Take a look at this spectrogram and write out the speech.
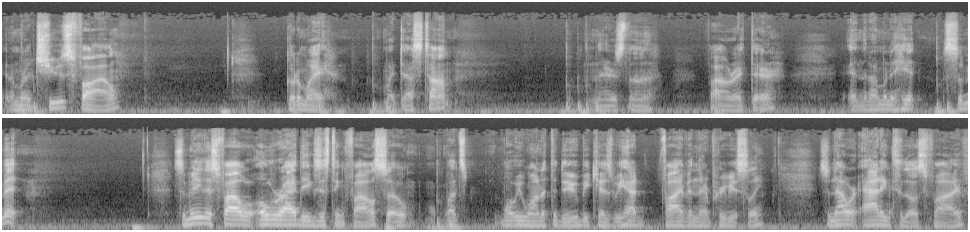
and I'm going to choose File, go to my, my desktop, and there's the file right there, and then I'm going to hit Submit. Submitting this file will override the existing file, so that's what we want it to do because we had five in there previously. So now we're adding to those five.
